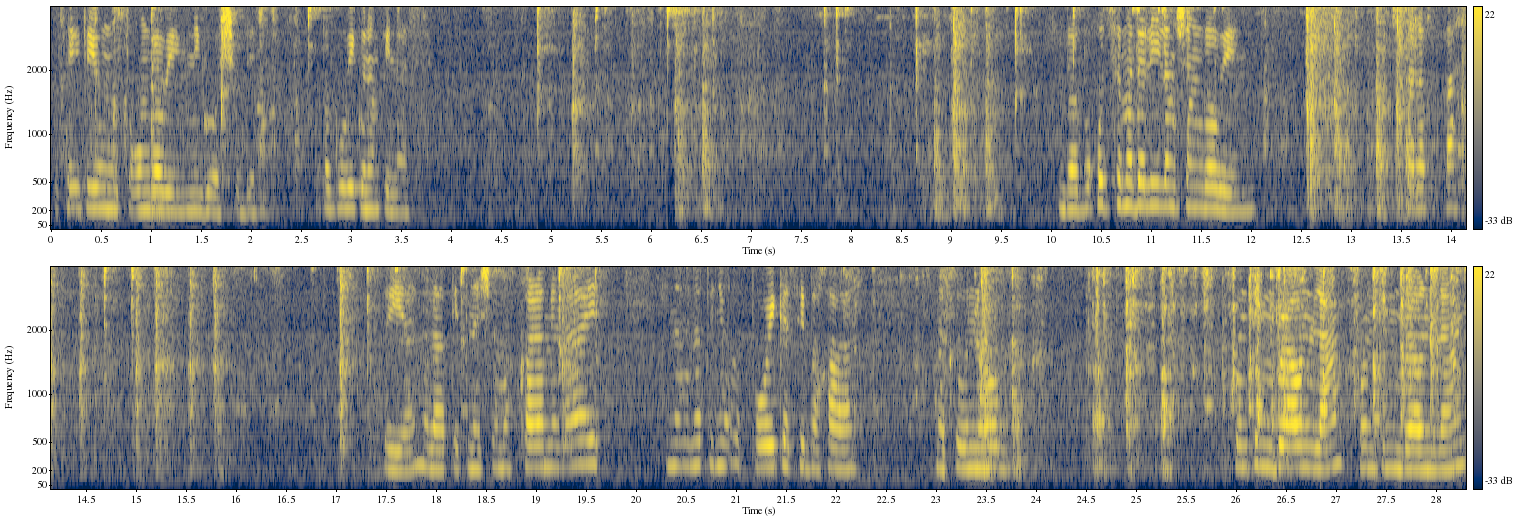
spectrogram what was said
Kasi ito yung gusto kong gawing negosyo din. Pag uwi ko ng Pinas. Diba, bukod sa madali lang siyang gawin, sarap pa. So yan, malapit na siya mag-caramelize. Hinaan natin yung apoy kasi baka masunog. Kunting brown lang, kunting brown lang.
